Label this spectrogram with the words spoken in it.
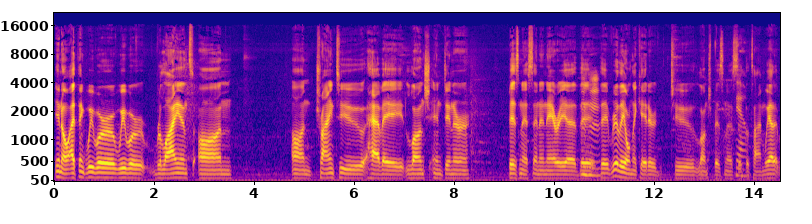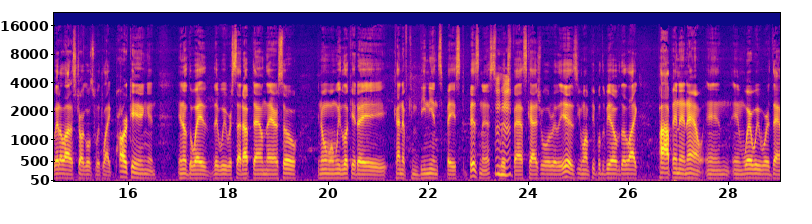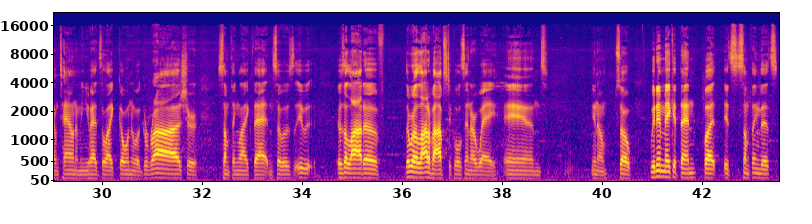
you know, I think we were we were reliant on on trying to have a lunch and dinner business in an area that, Mhm. that really only catered to lunch business Yeah. at the time. We had we had a lot of struggles with like parking and you know the way that we were set up down there. So you know when we look at a kind of convenience based business, which Mhm. fast casual really is, you want people to be able to like pop in and out. And and where we were downtown, I mean, you had to like go into a garage or something like that. And so it was it was it was a lot of there were a lot of obstacles in our way and you know so we didn't make it then but it's something that's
